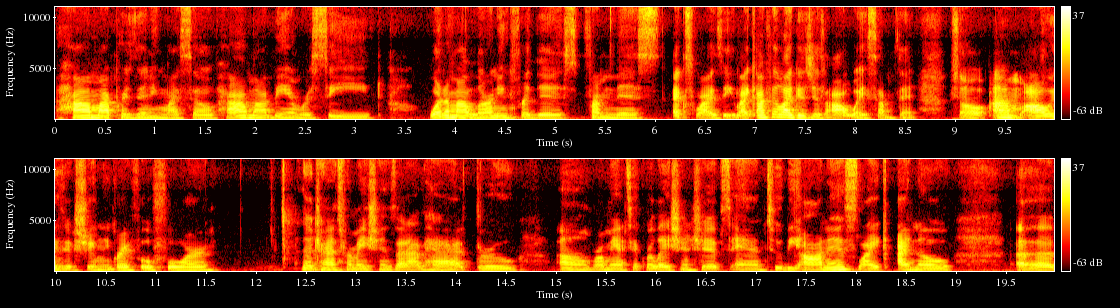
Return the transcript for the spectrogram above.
How am I presenting myself? How am I being received? What am I learning for this from this XYZ? Like I feel like it's just always something. So I'm always extremely grateful for the transformations that I've had through um, romantic relationships. And to be honest, like I know uh,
